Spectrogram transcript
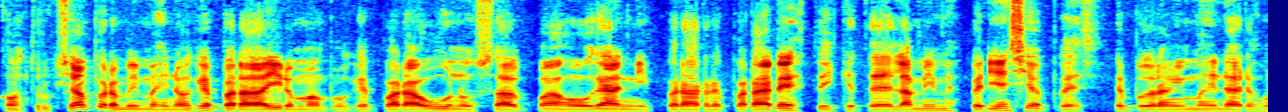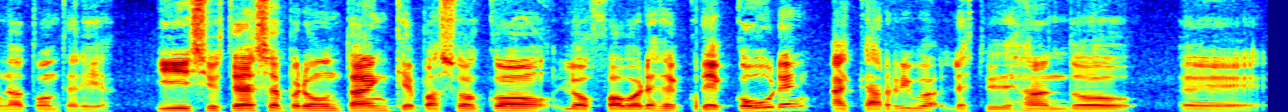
construcción, pero me imagino que para Iron Man, porque para uno usar Mahogany para reparar esto y que te dé la misma experiencia, pues se podrán imaginar, es una tontería. Y si ustedes se preguntan qué pasó con los favores de, de acá arriba le estoy dejando eh,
